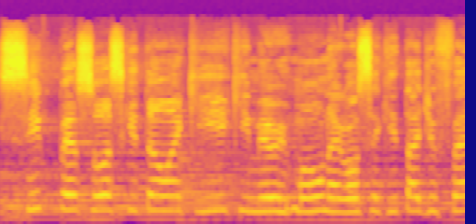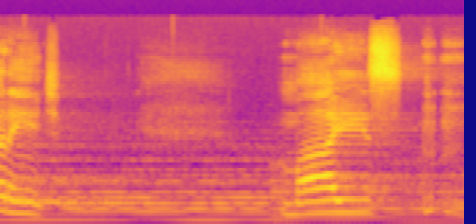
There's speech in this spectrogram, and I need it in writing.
cinco pessoas que estão aqui, que meu irmão, o negócio aqui está diferente. Mas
